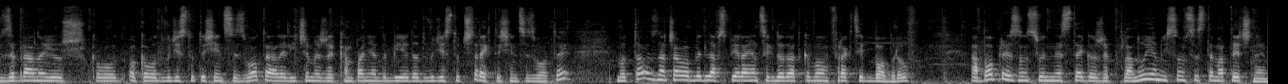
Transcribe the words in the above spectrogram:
Zebrano już około, około 20 tysięcy złotych, ale liczymy, że kampania dobije do 24 tysięcy złotych, bo to oznaczałoby dla wspierających dodatkową frakcję Bobrów. A Bobry są słynne z tego, że planują i są systematyczne.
